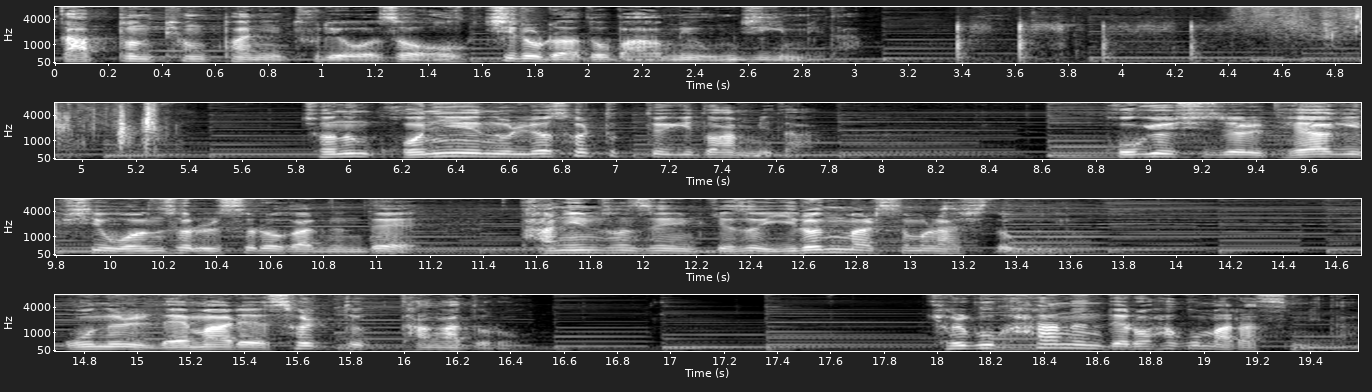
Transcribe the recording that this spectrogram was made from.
나쁜 평판이 두려워서 억지로라도 마음이 움직입니다. 저는 권위에 눌려 설득되기도 합니다. 고교 시절 대학 입시 원서를 쓰러 갔는데 담임 선생님께서 이런 말씀을 하시더군요. 오늘 내 말에 설득 당하도록. 결국 하라는 대로 하고 말았습니다.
